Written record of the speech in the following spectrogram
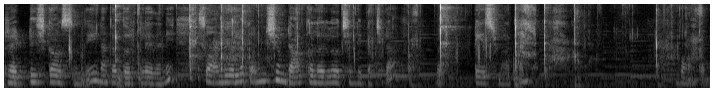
రెడ్డిష్గా వస్తుంది. నాకు అది దొరకలేదని. సో అందువల్ల కొంచెం డార్క్ కలర్లో వచ్చింది పచ్చడి. బట్ టేస్ట్ మాత్రం బాగుంటుంది.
